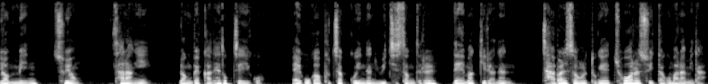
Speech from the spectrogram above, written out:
연민, 수용, 사랑이 명백한 해독제이고 에고가 붙잡고 있는 위치성들을 내맡기려는 자발성을 통해 초월할 수 있다고 말합니다.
